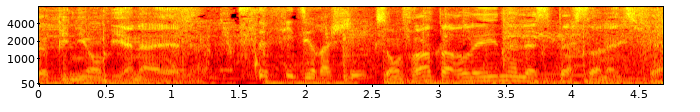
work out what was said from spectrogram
opinions bien à elle. Sophie Durocher. Son franc-parler ne laisse personne indifférent.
